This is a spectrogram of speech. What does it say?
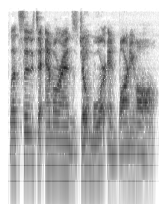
Let's send it to MRN's Joe Moore and Barney Hall.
